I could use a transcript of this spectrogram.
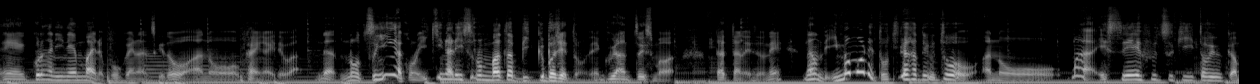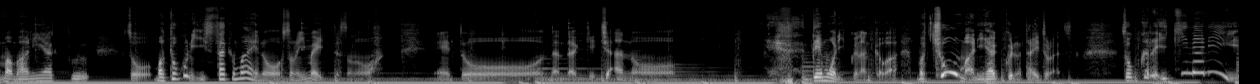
えー、これが2年前の公開なんですけど、あの海外では。の次がこのいきなりそのまたビッグバジェットのね、グランツイスマだったんですよね。なので今までどちらかというと、あのまあ SF 好きというか、まあマニアック、そう、まあ特に1作前の、その今言ったその、えっ、ー、と、なんだっけ、じゃあの デモリックなんかは、まあ、超マニアックなタイトルなんですよ。そこからいきなり、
